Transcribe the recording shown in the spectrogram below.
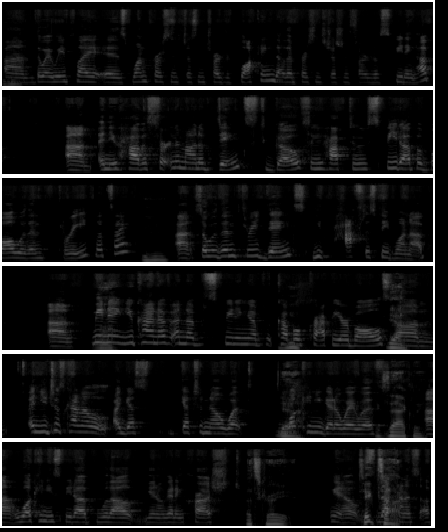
Mhm. Um, the way we play is one person's just in charge of blocking, the other person's just in charge of speeding up. Um, and you have a certain amount of dinks to go, so you have to speed up a ball within three, let's say. Mhm. Uh, so within three dinks, you have to speed one up. Um, meaning you kind of end up speeding up a couple crappier balls. Mm-hmm. Yeah. Um, and you just kind of, I guess, get to know what Yeah. what can you get away with, Exactly. uh, what can you speed up without you know getting crushed, That's great. you know TikTok. that kind of stuff.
